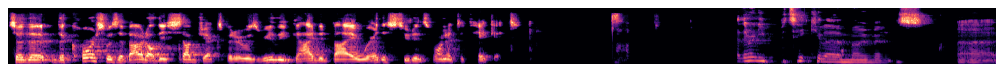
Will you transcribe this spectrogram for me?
So the, the course was about all these subjects, but it was really guided by where the students wanted to take it. Are there any particular moments uh,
